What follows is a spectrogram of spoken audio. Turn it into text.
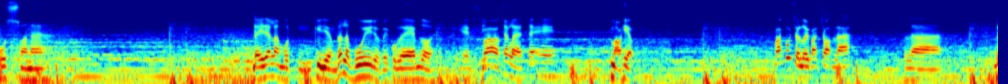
Botswana. Đây đã là một kỷ niệm rất là vui đối với cuộc đời em rồi. Em xin Vâng. chắc là sẽ mạo hiểm Và câu trả lời bạn chọn là? Là D.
